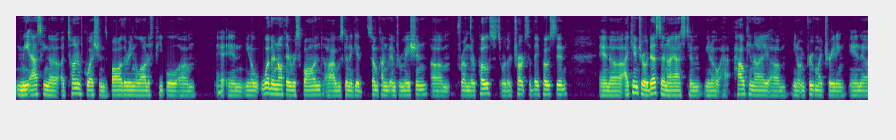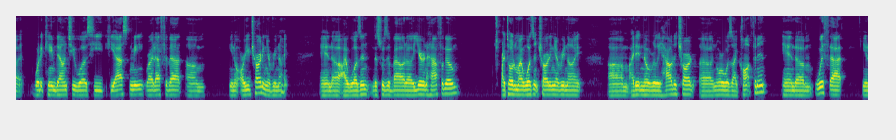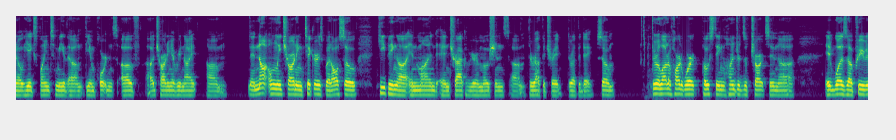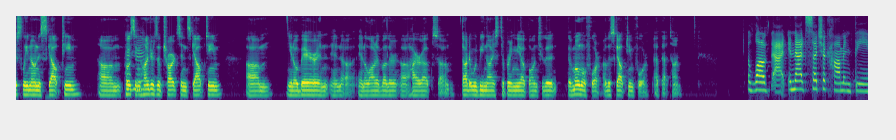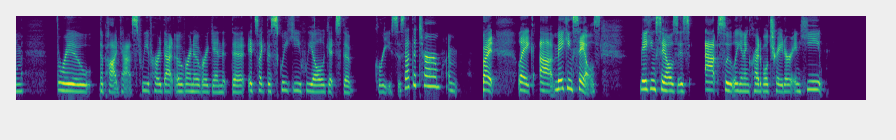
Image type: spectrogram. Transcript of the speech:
me asking a, a, ton of questions, bothering a lot of people. Um, and, and, you know whether or not they respond, uh, I was going to get some kind of information um, from their posts or their charts that they posted. And uh, I came to Rodessa and I asked him, you know, how can I, um, you know, improve my trading? And uh, what it came down to was he he asked me right after that, um, you know, are you charting every night? And uh, I wasn't. This was about a year and a half ago. I told him I wasn't charting every night. Um, I didn't know really how to chart, uh, nor was I confident. And um, with that, you know, he explained to me the, um, the importance of uh, charting every night. Um, and not only charting tickers, but also keeping uh, in mind and track of your emotions um, throughout the trade, throughout the day. So, through a lot of hard work, posting hundreds of charts in, uh, it was uh, previously known as Scalp Team, um, posting mm-hmm. hundreds of charts in Scalp Team. Um, you know, Bear and and uh, and a lot of other uh, higher ups um, thought it would be nice to bring me up onto the the Momo floor or the Scalp Team floor at that time. I love that, and that's such a common theme through the podcast. We've heard that over and over again that the it's like the squeaky wheel gets the grease. Is that the term? I'm but like uh making sales. Making sales is absolutely an incredible trader and he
